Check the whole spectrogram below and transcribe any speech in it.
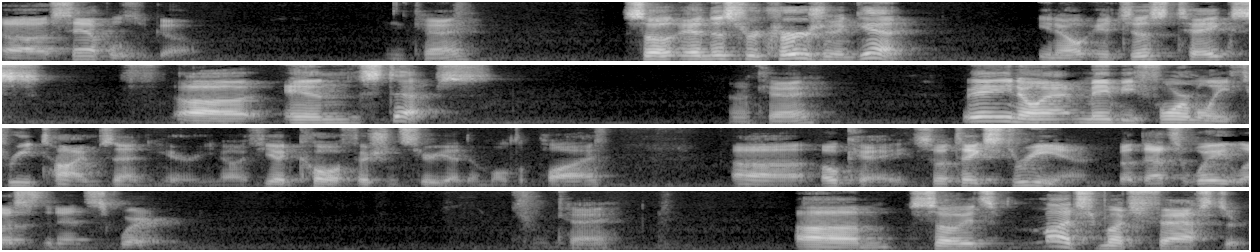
uh, samples ago. Okay, So and this recursion again, you know, it just takes uh, n steps. Okay, you know, maybe formally three times n here. You know, if you had coefficients here, you had to multiply. Uh, okay, so it takes three n, but that's way less than n squared. Okay, um, so it's much much faster.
